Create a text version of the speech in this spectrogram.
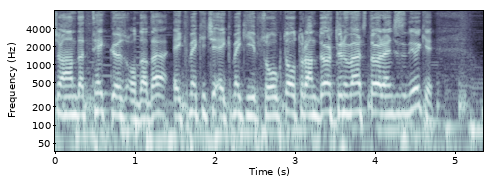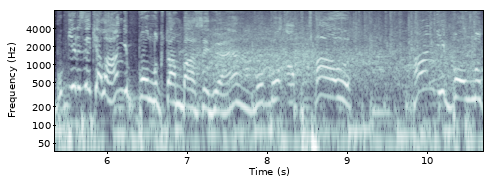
şu anda tek göz odada ekmek içi ekmek yiyip soğukta oturan dört üniversite öğrencisi diyor ki bu gerizekalı hangi bolluktan bahsediyor? He? Bu, bu aptal hangi bolluk?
